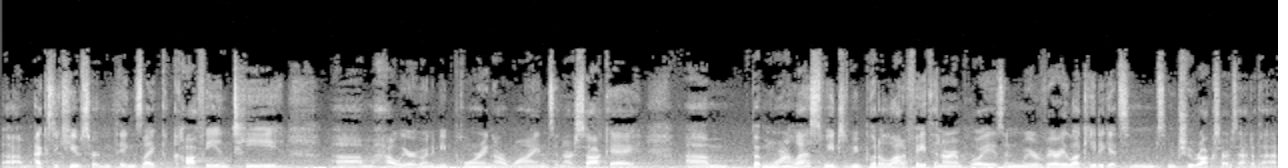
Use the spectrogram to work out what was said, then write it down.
um, execute certain things like coffee and tea, um, how we are going to be pouring our wines and our sake. Um, but more or less, we, we put a lot of faith in our employees, and we were very lucky to get some, some true rock stars out of that.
